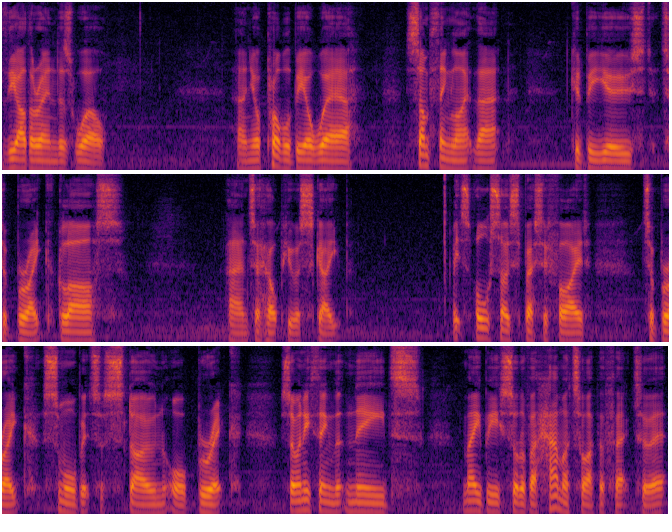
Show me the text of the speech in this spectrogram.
the other end as well and you'll probably aware something like that could be used to break glass and to help you escape. It's also specified to break small bits of stone or brick so anything that needs maybe sort of a hammer type effect to it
